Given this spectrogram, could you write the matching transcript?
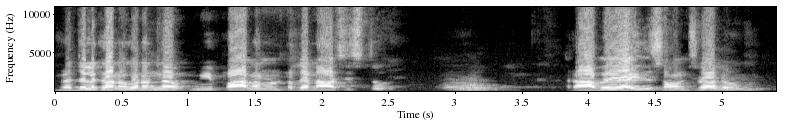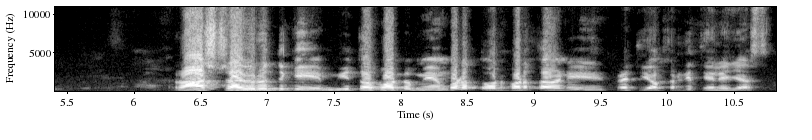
ప్రజలకు అనుగుణంగా మీ పాలన ఉంటుందని ఆశిస్తూ రాబోయే ఐదు సంవత్సరాలు రాష్ట్ర అభివృద్ధికి మీతో పాటు మేము కూడా తోడ్పడతామని ప్రతి ఒక్కరికి తెలియజేస్తాం.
